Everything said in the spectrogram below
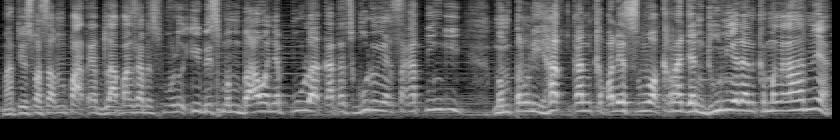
Matius pasal 4 ayat 8 sampai 10 iblis membawanya pula ke atas gunung yang sangat tinggi, memperlihatkan kepada semua kerajaan dunia dan kemegahannya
